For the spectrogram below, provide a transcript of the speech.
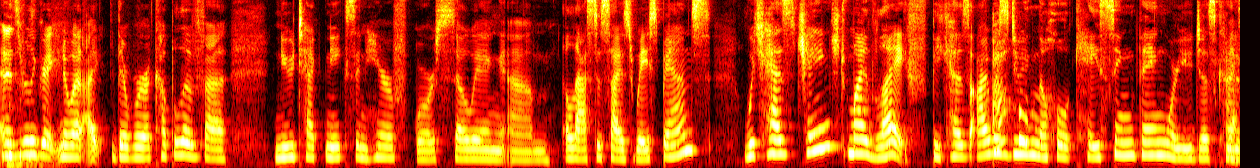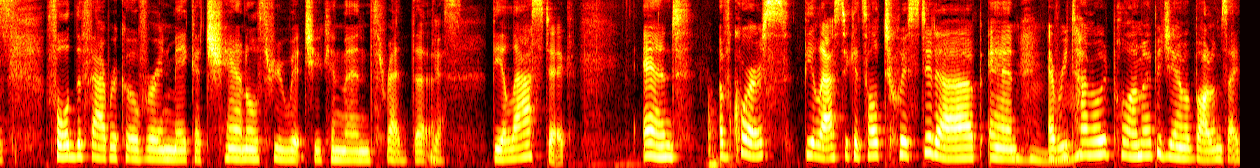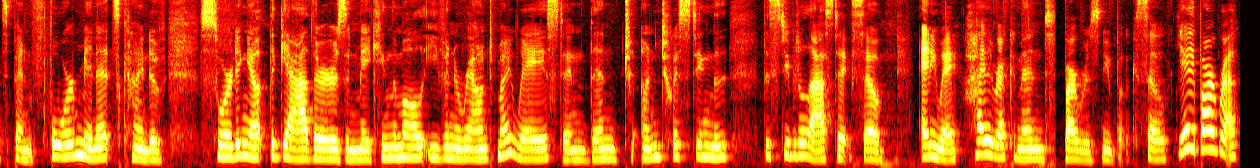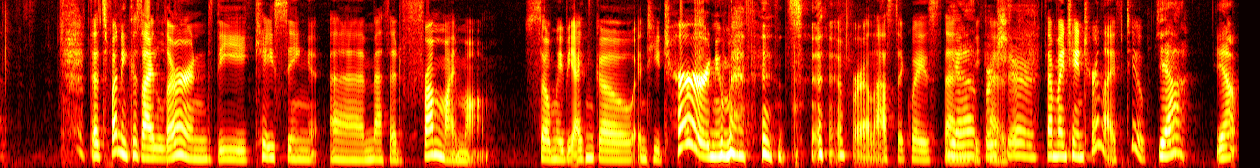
it's really great. You know what? I there were a couple of uh, new techniques in here for sewing um, elasticized waistbands, which has changed my life because I was oh. doing the whole casing thing where you just kind yes. of fold the fabric over and make a channel through which you can then thread the yes. the elastic. And of course, the elastic gets all twisted up. And mm-hmm. every time I would pull on my pajama bottoms, I'd spend four minutes kind of sorting out the gathers and making them all even around my waist and then t- untwisting the, the stupid elastic. So, anyway, highly recommend Barbara's new book. So, yay, Barbara! That's funny because I learned the casing uh, method from my mom. So maybe I can go and teach her new methods for elastic waist then. Yeah, because for sure. That might change her life too. Yeah, yeah.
